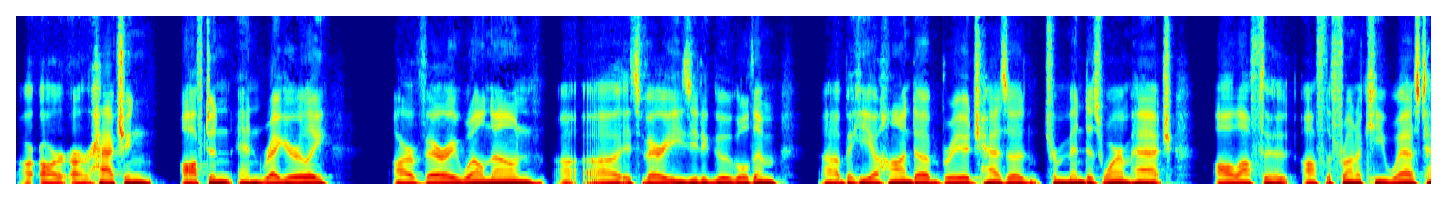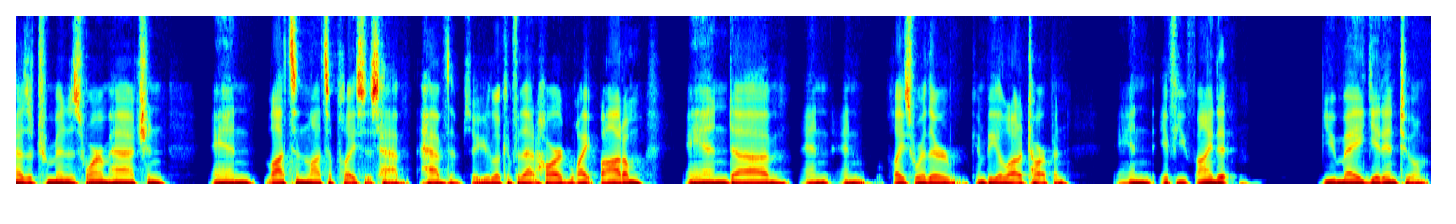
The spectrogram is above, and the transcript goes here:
are, are, are hatching often and regularly are very well known. Uh, uh, it's very easy to Google them. Uh, Bahia Honda Bridge has a tremendous worm hatch. All off the off the front of Key West has a tremendous worm hatch, and and lots and lots of places have have them. So you're looking for that hard white bottom, and um, and and a place where there can be a lot of tarpon. And if you find it, you may get into them.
